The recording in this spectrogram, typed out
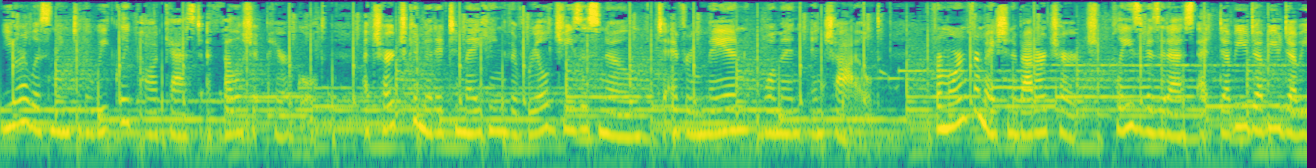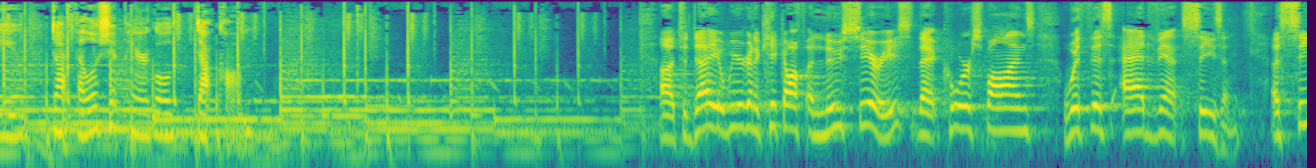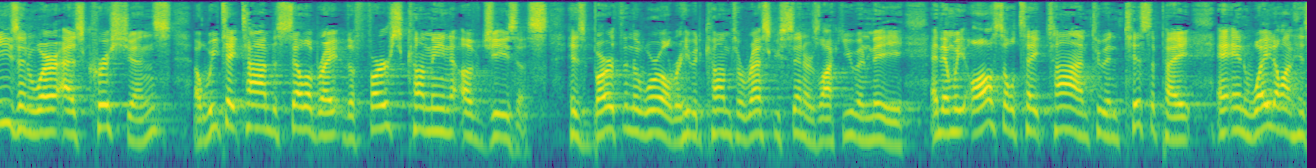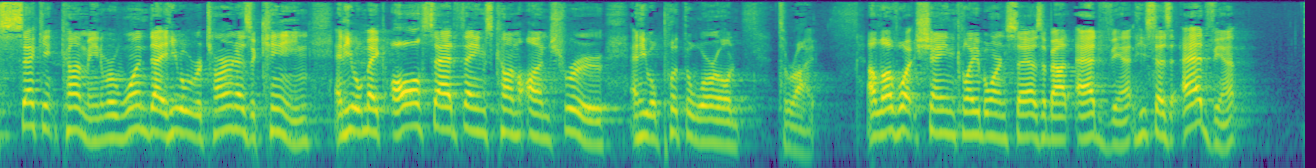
You are listening to the weekly podcast of Fellowship Paragould, a church committed to making the real Jesus known to every man, woman, and child. For more information about our church, please visit us at www.fellowshipparagould.com. Uh, today, we are going to kick off a new series that corresponds with this Advent season. A season where, as Christians, uh, we take time to celebrate the first coming of Jesus, his birth in the world, where he would come to rescue sinners like you and me. And then we also take time to anticipate and, and wait on his second coming, where one day he will return as a king and he will make all sad things come untrue and he will put the world to right. I love what Shane Claiborne says about Advent. He says, Advent,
